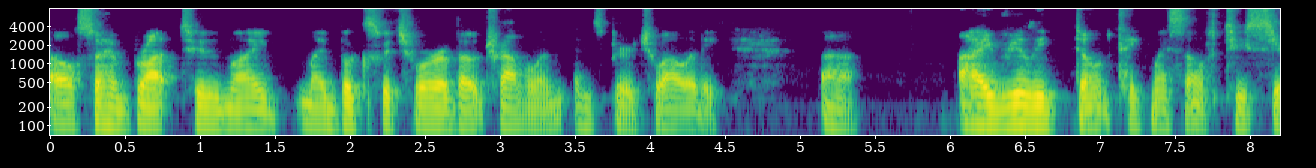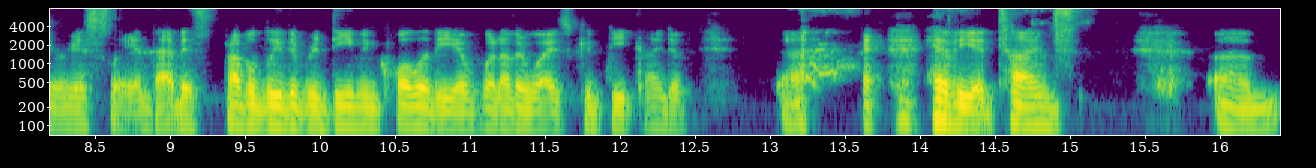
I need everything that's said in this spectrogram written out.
also have brought to my my books, which were about travel and, and spirituality. Uh, I really don't take myself too seriously, and that is probably the redeeming quality of what otherwise could be kind of uh, heavy at times. Um,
